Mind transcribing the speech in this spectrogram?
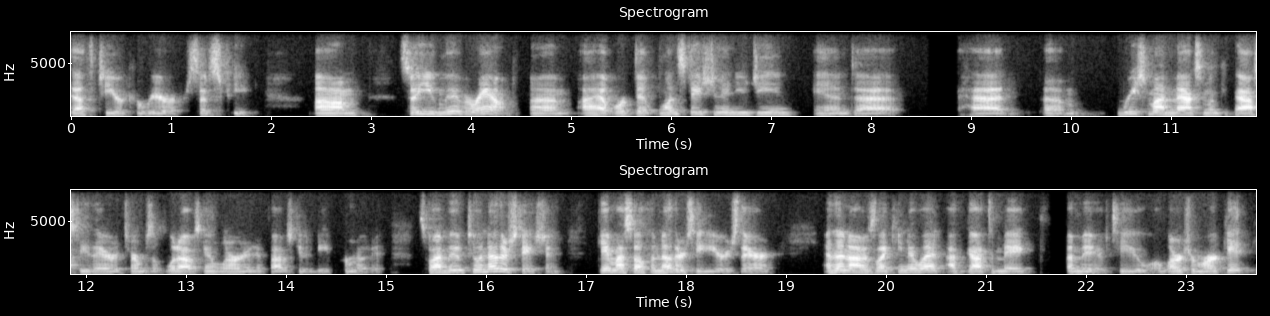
death to your career, so to speak. Um, so you move around. Um, I had worked at one station in Eugene and uh, had um, reached my maximum capacity there in terms of what I was going to learn and if I was going to be promoted. So I moved to another station, gave myself another two years there. And then I was like, you know what? I've got to make a move to a larger market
